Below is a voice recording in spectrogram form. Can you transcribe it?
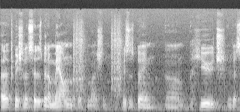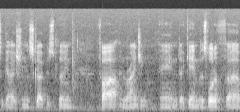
uh, the Commissioner said, there's been a mountain of information. This has been um, a huge investigation. The scope has been far and ranging. And again, there's a lot of uh,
